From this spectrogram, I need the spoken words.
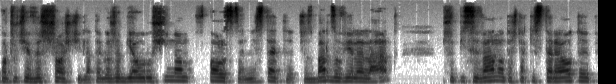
poczucie wyższości, dlatego że Białorusinom w Polsce niestety przez bardzo wiele lat przypisywano też taki stereotyp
